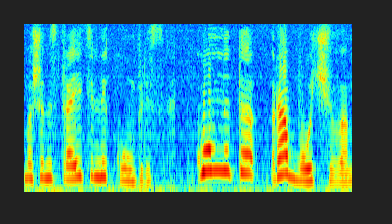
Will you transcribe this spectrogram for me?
машиностроительный комплекс – комната рабочего.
